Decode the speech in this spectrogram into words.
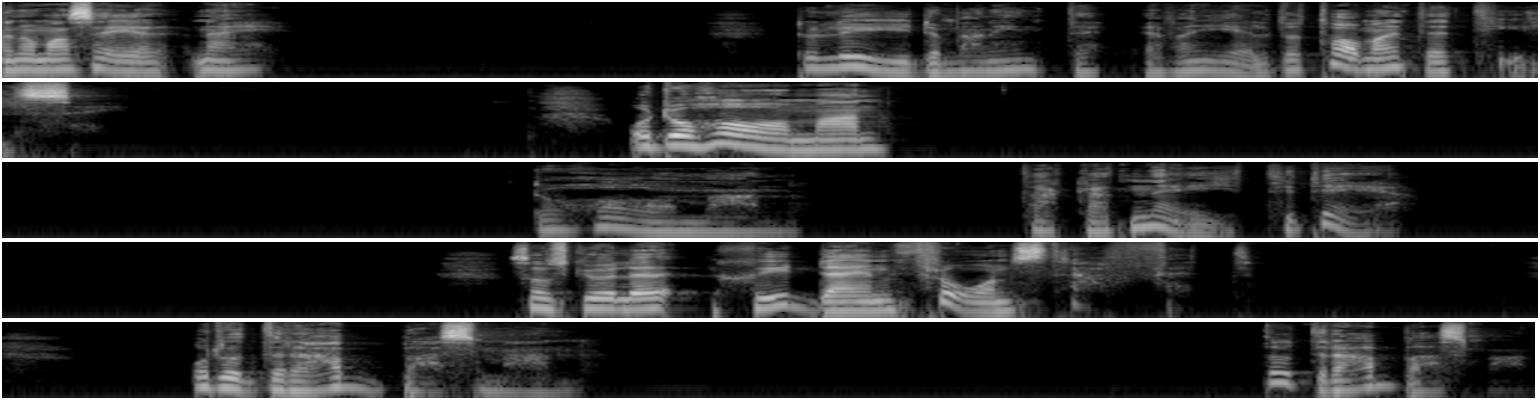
Men om man säger nej, då lyder man inte evangeliet, då tar man inte till sig. Och då har man då har man tackat nej till det som skulle skydda en från straffet. Och då drabbas man. Då drabbas man.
